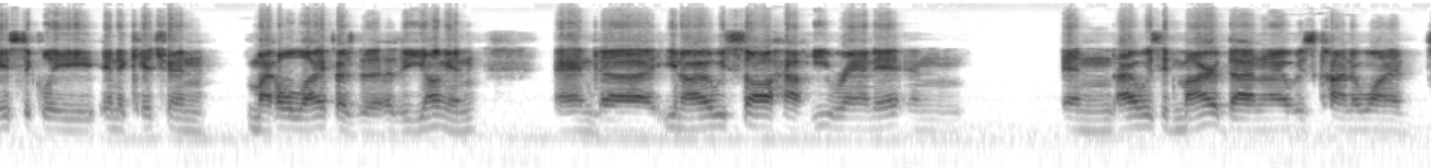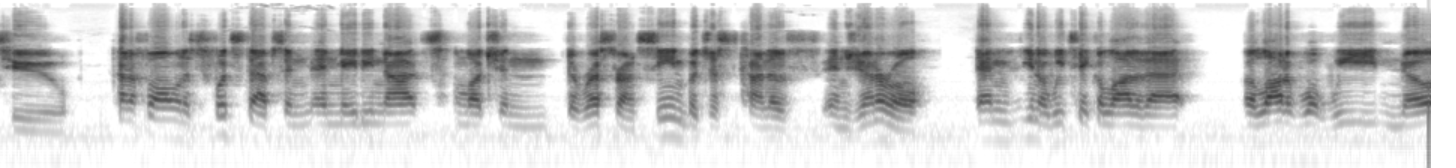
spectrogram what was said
basically in a kitchen my whole life as a as a youngin. And uh, you know, I always saw how he ran it, and and I always admired that, and I always kind of wanted to kind of follow in his footsteps, and, and maybe not so much in the restaurant scene, but just kind of in general. And you know, we take a lot of that, a lot of what we know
